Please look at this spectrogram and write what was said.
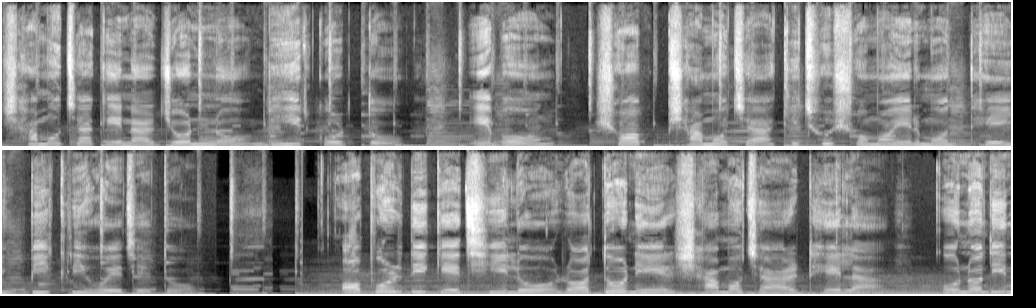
সামোচা কেনার জন্য ভিড় করত এবং সব সামোচা কিছু সময়ের মধ্যেই বিক্রি হয়ে যেত। অপরদিকে ছিল রতনের সামোচার ঠেলা। কোনো দিন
